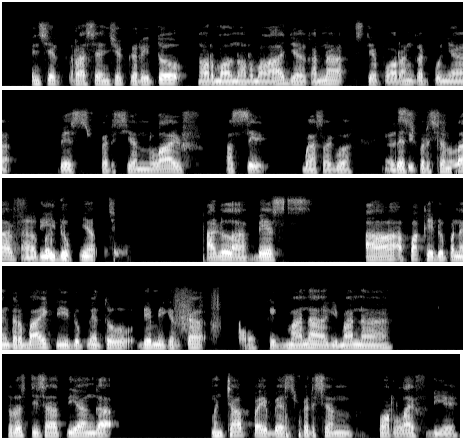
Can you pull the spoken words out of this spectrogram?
insecure, rasa insecure itu normal-normal aja karena setiap orang kan punya best version life. Asik bahasa gue. Best version life Apa di tuh? hidupnya adalah best ah, apa kehidupan yang terbaik di hidupnya tuh dia mikirnya harus kayak gimana gimana terus di saat dia nggak mencapai best version for life dia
